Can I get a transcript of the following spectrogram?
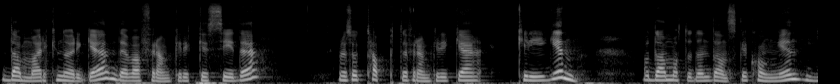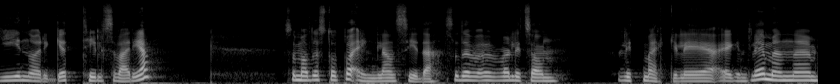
Danmark-Norge, det var Frankrikes side. Men så tapte Frankrike krigen. Og da måtte den danske kongen gi Norge til Sverige, som hadde stått på Englands side. Så det var litt sånn Litt merkelig, egentlig, men, eh,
